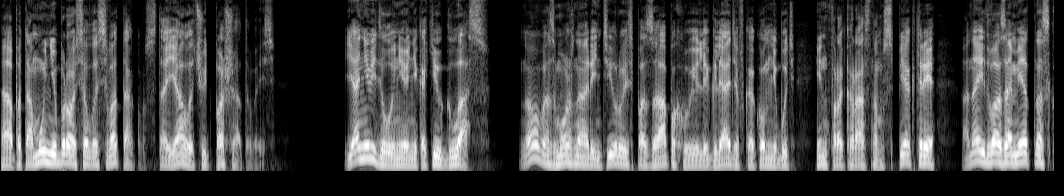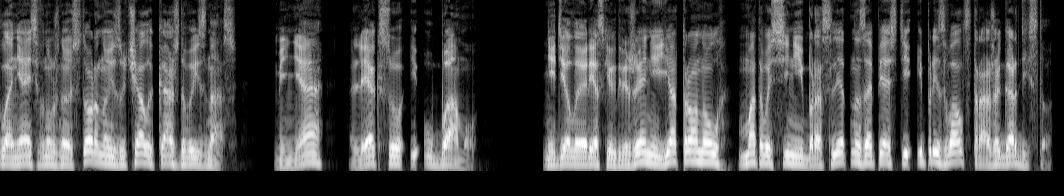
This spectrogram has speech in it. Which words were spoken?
а потому не бросилась в атаку, стояла, чуть пошатываясь. Я не видел у нее никаких глаз, но, возможно, ориентируясь по запаху или глядя в каком-нибудь инфракрасном спектре, она едва заметно, склоняясь в нужную сторону, изучала каждого из нас. Меня, Лексу и Убаму. Не делая резких движений, я тронул матово-синий браслет на запястье и призвал стража Гордисту.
